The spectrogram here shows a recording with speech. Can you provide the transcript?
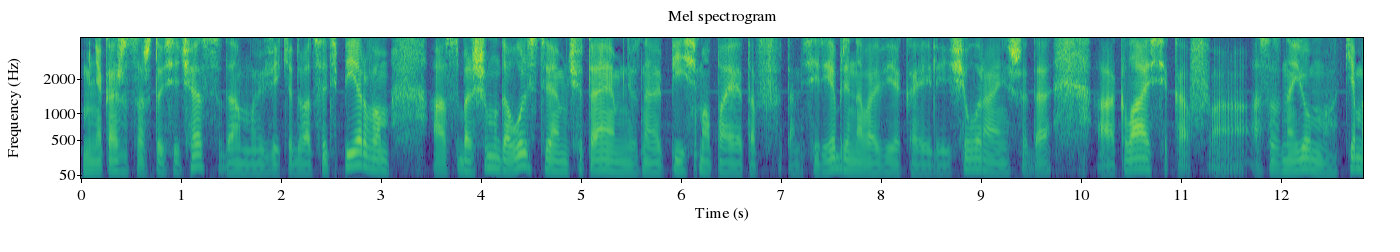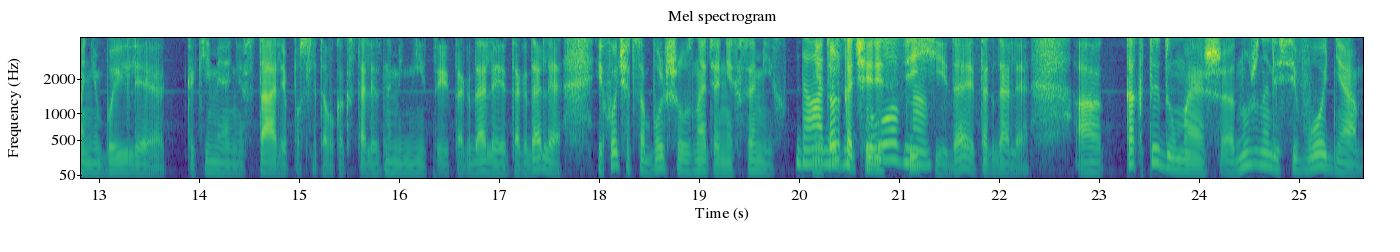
Мне кажется, что сейчас, да, мы в веке 21 а с большим удовольствием читаем, не знаю, письма поэтов там Серебряного века или еще раньше, да, а, классиков, а, осознаем, кем они были, какими они стали после того, как стали знамениты и так далее, и так далее. И хочется больше узнать о них самих. Да, Не безусловно. только через стихи, да, и так далее. А как ты думаешь, нужно ли сегодня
